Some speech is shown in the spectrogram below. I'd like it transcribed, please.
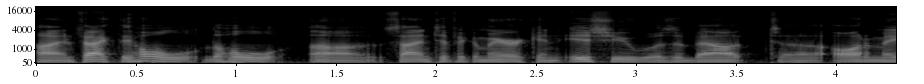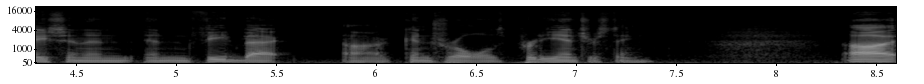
Uh, in fact, the whole the whole uh, Scientific American issue was about uh, automation and, and feedback uh, control. It's pretty interesting. Uh,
